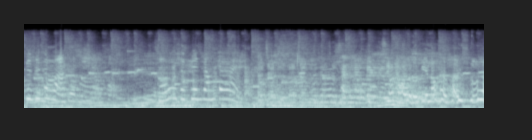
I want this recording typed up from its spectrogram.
这是干嘛？的吗？所谓的便当袋。把我的便当袋翻出来。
